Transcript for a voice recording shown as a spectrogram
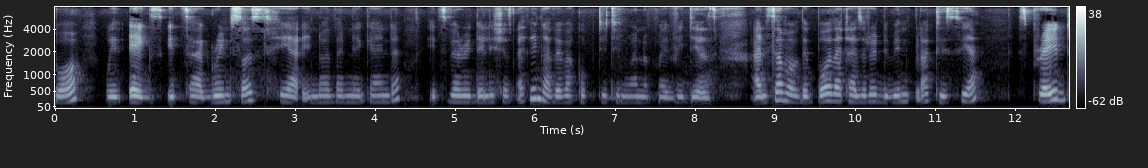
boar with eggs. It's a green sauce here in northern Uganda. It's very delicious. I think I've ever cooked it in one of my videos. And some of the boar that has already been plucked is here, sprayed,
